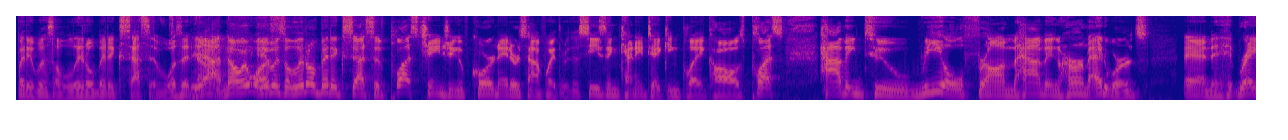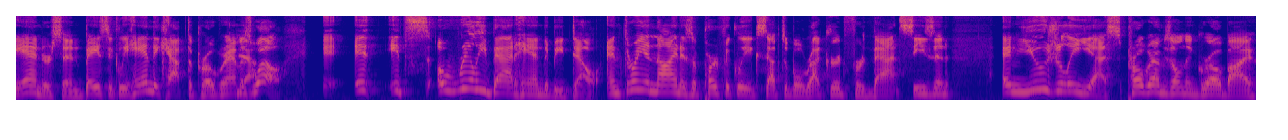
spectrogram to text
But it was a little bit excessive, was it Yeah, not? no, it was. It was a little bit excessive. Plus, changing of coordinators halfway through the season, Kenny taking play calls, plus having to reel from having Herm Edwards and Ray Anderson basically handicap the program as well. It, it it's a really bad hand to be dealt, and three and nine is a perfectly acceptable record for that season. And usually, yes, programs only grow by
